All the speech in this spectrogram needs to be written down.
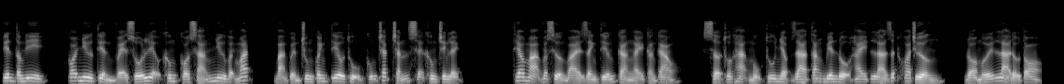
Yên tâm đi, coi như tiền vẽ số liệu không có sáng như vậy mắt, bản quyền chung quanh tiêu thụ cũng chắc chắn sẽ không chênh lệch. Theo mạ và xưởng bài danh tiếng càng ngày càng cao, sở thuộc hạng mục thu nhập gia tăng biên độ hay là rất khoa trường, đó mới là đầu to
